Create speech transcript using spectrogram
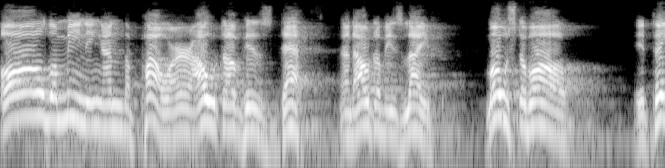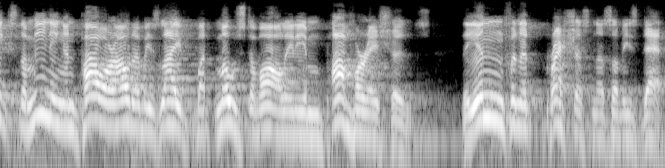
all the meaning and the power out of his death and out of his life. Most of all, it takes the meaning and power out of his life, but most of all, it impoverishes the infinite preciousness of his death.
